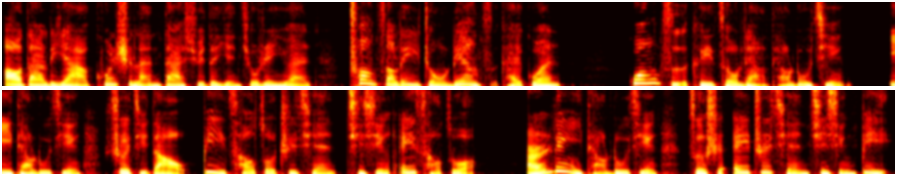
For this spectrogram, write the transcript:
澳大利亚昆士兰大学的研究人员创造了一种量子开关，光子可以走两条路径，一条路径涉及到 b 操作之前进行 a 操作，而另一条路径则是 a 之前进行 b。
